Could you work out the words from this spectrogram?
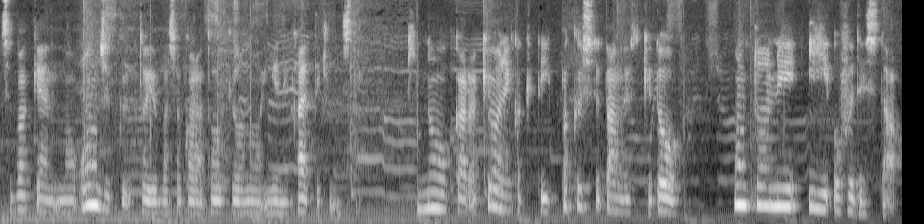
千葉県の御宿という場所から東京の家に帰ってきました昨日から今日にかけて一泊してたんですけど本当にいいオフでした。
